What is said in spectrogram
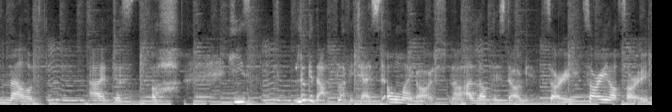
melt uh, just, oh, he's, look at that fluffy chest. Oh my gosh. No, I love this dog. Sorry. Sorry, not sorry.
